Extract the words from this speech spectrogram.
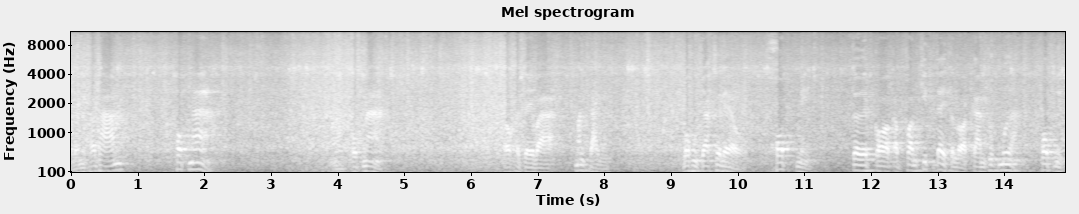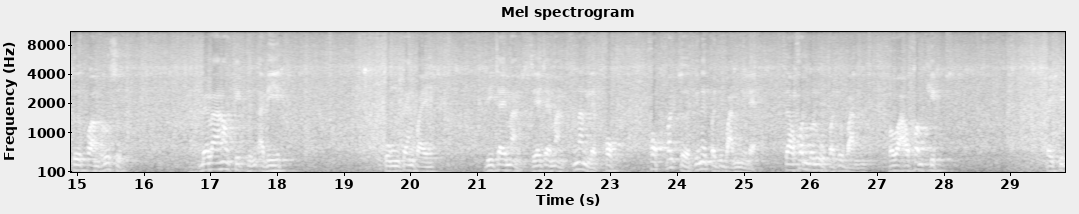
แล้วมีเขาถามพบหน้าพบหน้าเขาเข้าใจว่ามันไกลบ่หูจักเสียแล้วพบนี่ เกิดก่อกับความคิดได้ตลอดการทุกเมื่อ พบนี่คือความรู้สึก เวลาเฮาคิดถึงอดีตปรุงแต่งไปดีใจมั่งเสียใจมั่งนั่นแหละพบพบมันเกิดอยู่ในปัจจุบันนี่แหละแต่เอาคนบรรลุปัจจุบัน เพราะว่าเอาความคิด ไปคิด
